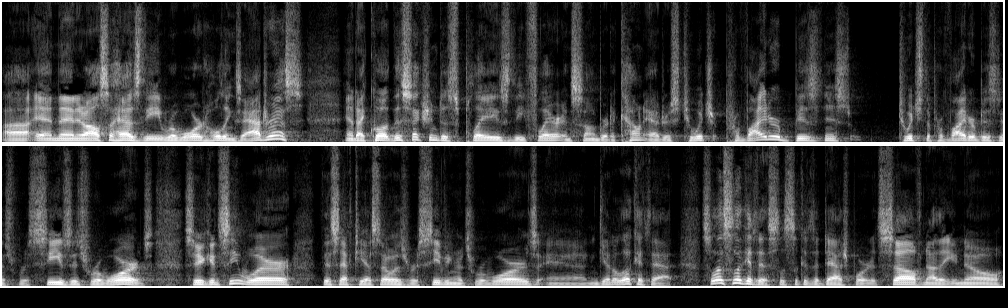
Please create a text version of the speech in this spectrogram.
Uh, and then it also has the reward holdings address. And I quote, this section displays the Flare and Songbird account address to which provider business to which the provider business receives its rewards. So you can see where this FTSO is receiving its rewards and get a look at that. So let's look at this. Let's look at the dashboard itself now that you know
